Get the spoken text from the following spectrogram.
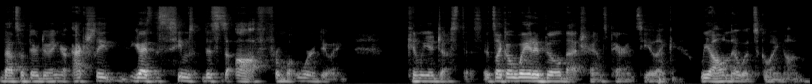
that's what they're doing. Or actually, you guys, this seems, this is off from what we're doing. Can we adjust this? It's like a way to build that transparency. Like we all know what's going on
